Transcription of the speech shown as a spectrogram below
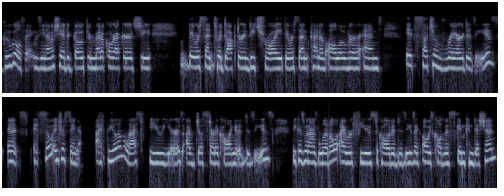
google things you know? She had to go through medical records. She they were sent to a doctor in detroit. They were sent kind of all over. And it's such a rare disease. And it's it's so interesting. I feel in the last few years, I've just started calling it a disease because when I was little, I refused to call it a disease. I always called it a skin condition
